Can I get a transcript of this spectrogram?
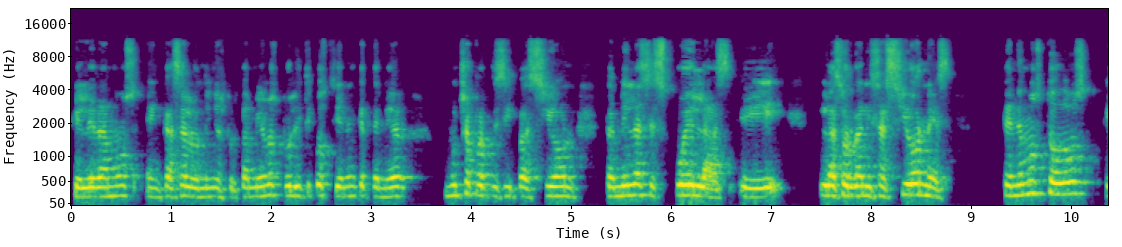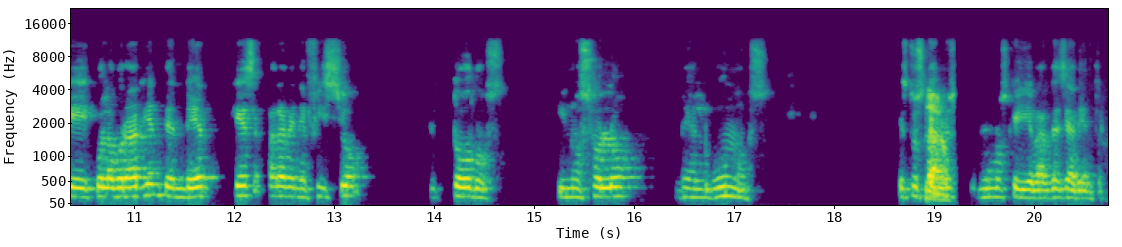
que le damos en casa a los niños, pero también los políticos tienen que tener mucha participación, también las escuelas, eh, las organizaciones. Tenemos todos que colaborar y entender que es para beneficio de todos y no solo de algunos. Estos cambios tenemos que llevar desde adentro.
